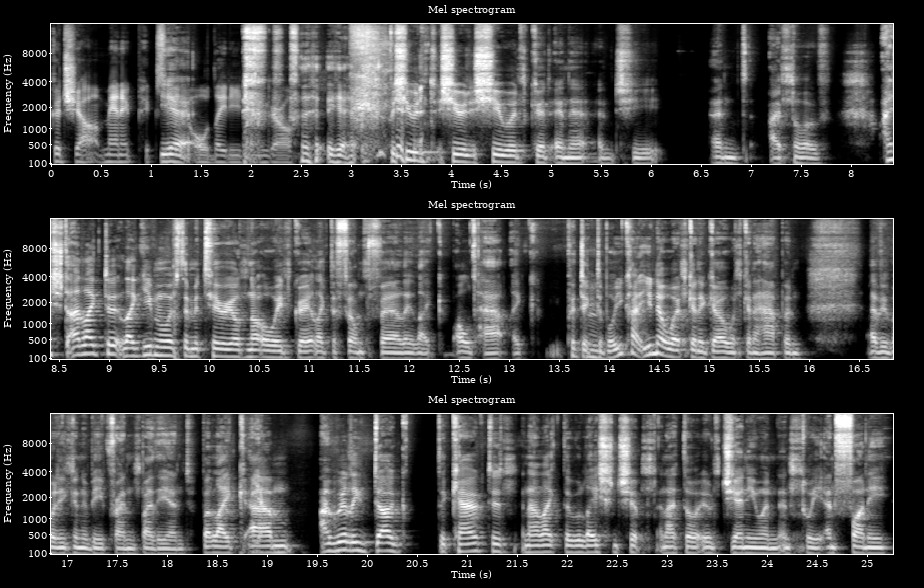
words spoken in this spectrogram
good shout manic pixie Yeah. old lady dream girl yeah, but she would she would she would good in it, and she and I sort of I just I liked it. Like even with the material not always great, like the film's fairly like old hat, like predictable. You kind you know what's gonna go, what's gonna happen. Everybody's gonna be friends by the end. But like um, I really dug the characters and I liked the relationships, and I thought it was genuine and sweet and funny,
